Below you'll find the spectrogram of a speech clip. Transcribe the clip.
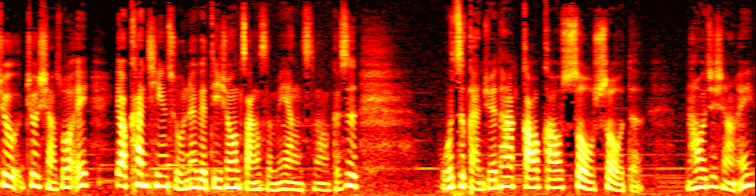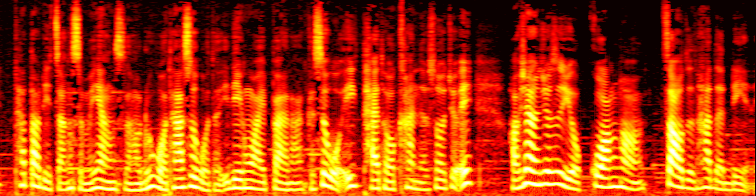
就就想说，诶，要看清楚那个弟兄长什么样子啊，可是我只感觉他高高瘦瘦的。然后就想，哎，他到底长什么样子哈？如果他是我的另外一半啊，可是我一抬头看的时候就，就哎，好像就是有光哈，照着他的脸，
